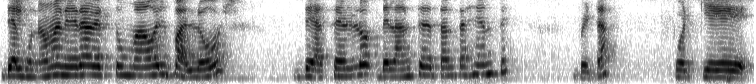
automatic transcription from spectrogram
de alguna manera haber tomado el valor de hacerlo delante de tanta gente, ¿verdad? Porque...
